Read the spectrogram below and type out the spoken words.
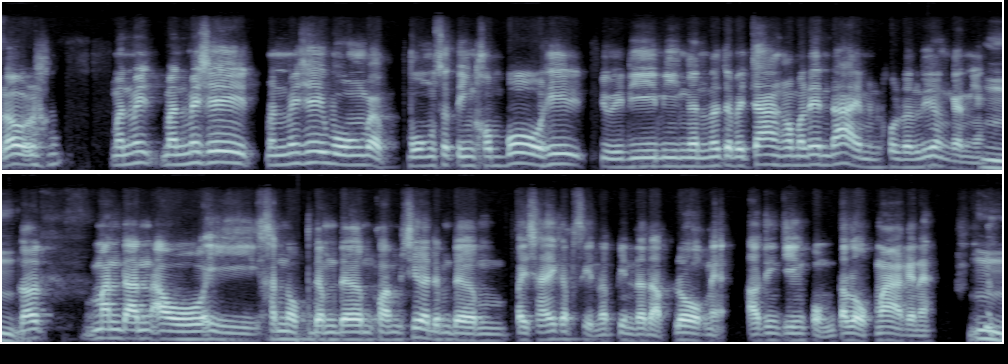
แล้วมันไม่ มันไม่ใช่ มันไม่ใช่วงแบบวงสตริงคอมโบที่อยู่ดีๆมีเงินแล้วจะไปจ้างเขามาเล่นได้มันคนละเรื่องกันไงอืมแล้วมันดันเอาไอ้ขนบเดิมๆความเชื่อเดิมๆไปใช้กับศิลปินระดับโลกเนี่ยเอาจริง ๆ ผมตลกมากเลยนะอืม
